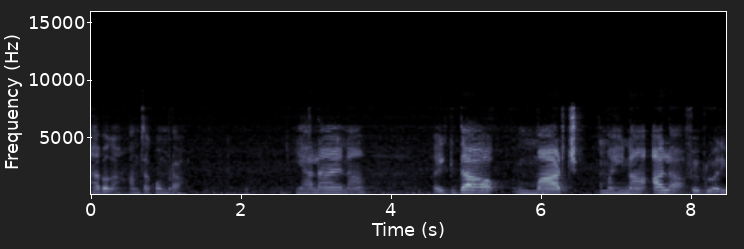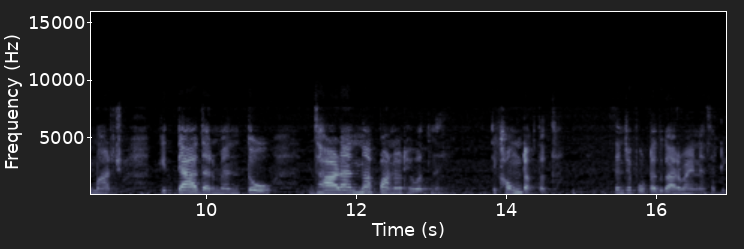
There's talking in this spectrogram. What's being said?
हा बघा आमचा कोंबडा. ह्याला आहे ना एकदा मार्च महिना आला फेब्रुवारी मार्च की त्या दरम्यान तो झाडांना पानं ठेवत नाही. ते खाऊन टाकतात. त्यांच्या पोटात गारवा येण्यासाठी.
